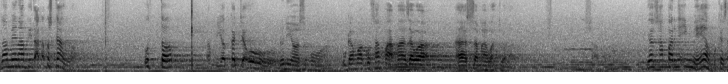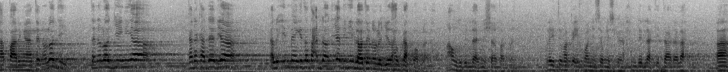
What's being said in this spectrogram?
Zaman Nabi tak ada persekara. Utap. Tapi ya kecek, oh dunia semua. Ugama aku sampai mazawa uh, sama waktu Allah. Ya sampai dengan email, bukan sampai dengan teknologi. Teknologi ni ya kadang-kadang dia kalau email kita tak ada dia jadi gila teknologi tahu berapa pula. Auzubillah minasyaitanir rajim. Oleh itu maka ikhwan yang saya muliakan alhamdulillah kita adalah uh,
